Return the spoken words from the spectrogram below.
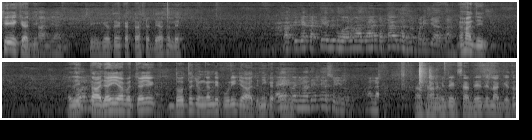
ਠੀਕ ਹੈ ਜੀ। ਹਾਂਜੀ ਹਾਂਜੀ। ਠੀਕ ਹੈ ਤੇ ਕੱਟਾ ਛੱਡਿਆ ਥੱਲੇ। ਬਾਕੀ ਜੇ ਕੱਟੀ ਹੁੰਦੀ ਤਾਂ ਹੋਰ ਮਾਤਰਾ ਕੱਟਾ ਵੀ ਨਸਲ ਬੜੀ ਜ਼ਿਆਦਾ ਹਾਂਜੀ। ਅਜੇ ਤਾਜ਼ਾ ਹੀ ਆ ਬੱਚਾ ਜੇ ਦੁੱਧ ਚੁੰਗਣ ਦੀ ਪੂਰੀ ਜਾਂਚ ਨਹੀਂ ਇਹ ਕੱਟੀ ਪੰਜਵਾਂ ਦਿਨ ਦੇ ਸੂਈ ਨੂੰ। ਆ ਥਾਣ ਵੀ ਦੇਖ ਸਕਦੇ ਇਹਦੇ ਲਾਗੇ ਤੋਂ।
